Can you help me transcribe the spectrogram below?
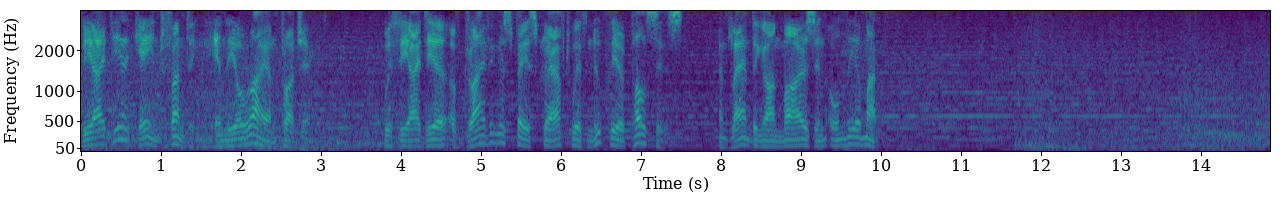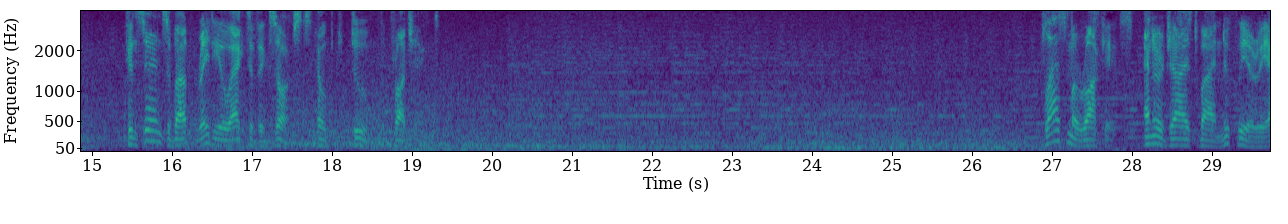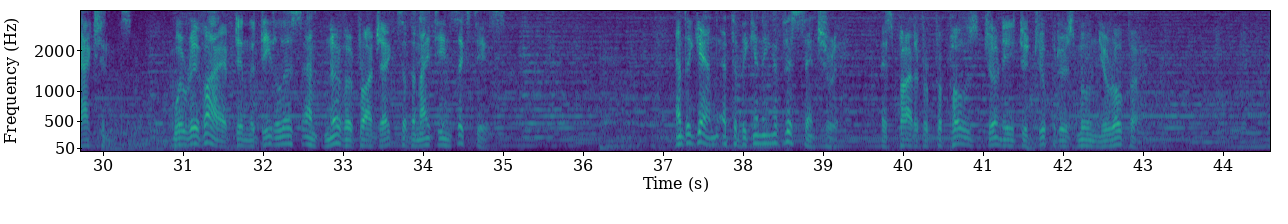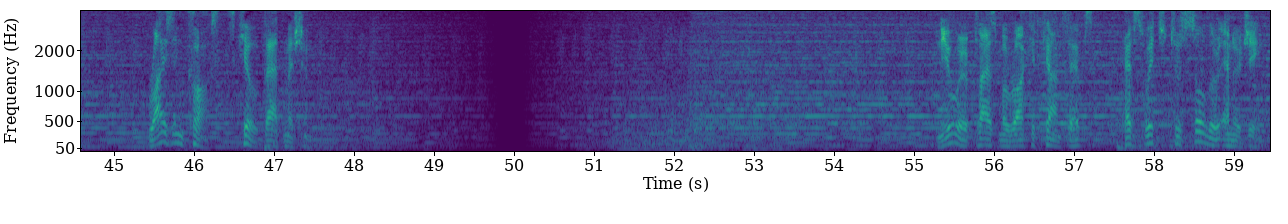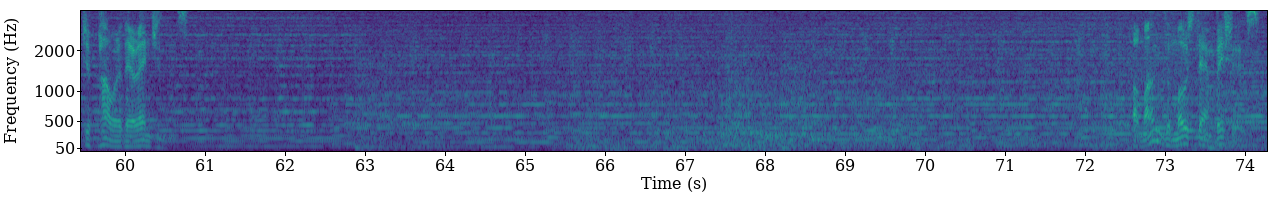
The idea gained funding in the Orion project, with the idea of driving a spacecraft with nuclear pulses and landing on Mars in only a month. Concerns about radioactive exhaust helped doom the project. Plasma rockets, energized by nuclear reactions, were revived in the Daedalus and Nerva projects of the 1960s. And again at the beginning of this century, as part of a proposed journey to Jupiter's moon Europa. Rising costs killed that mission. Newer plasma rocket concepts have switched to solar energy to power their engines. Among the most ambitious,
